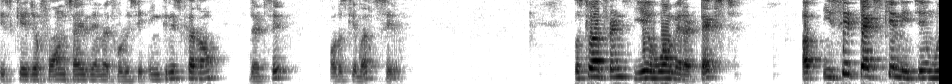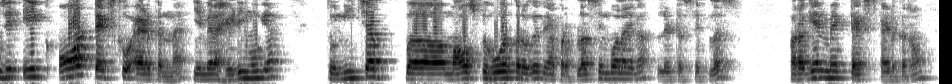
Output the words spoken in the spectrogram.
इसके जो फॉन्ट साइज़ है, मैं थोड़ी सी इंक्रीज कर रहा हूँ। दैट्स इट और उसके बाद सेव उसके बाद फ्रेंड्स ये हुआ मेरा टेक्स्ट अब इसी टेक्स्ट के नीचे मुझे एक और टेक्स्ट को ऐड करना है। ये मेरा हेडिंग हो गया। तो नीचे आप माउस पे होवर करोगे तो यहाँ पर प्लस सिंबल आएगा लेटेस्ट से प्लस और अगेन मैं एक टेक्स्ट ऐड कर रहा हूँ.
